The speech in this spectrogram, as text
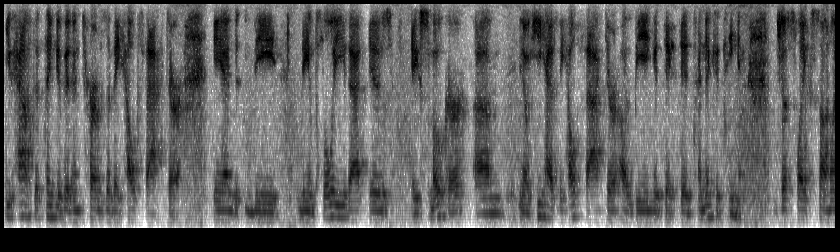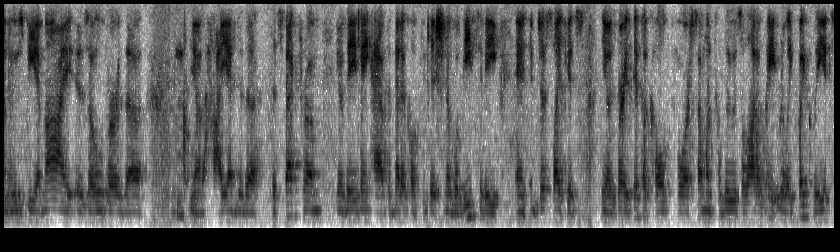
you have to think of it in terms of a health factor. And the the employee that is a smoker, um, you know, he has the health factor of being addicted to nicotine, just like someone whose BMI is over the, you know, the high end of the, the spectrum. You know, they may have the medical condition of obesity, and, and just like it's, you know, it's very difficult for someone to lose a lot of weight really quickly. It's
